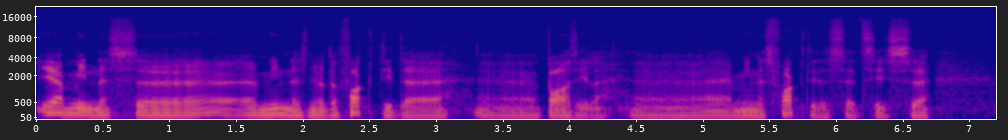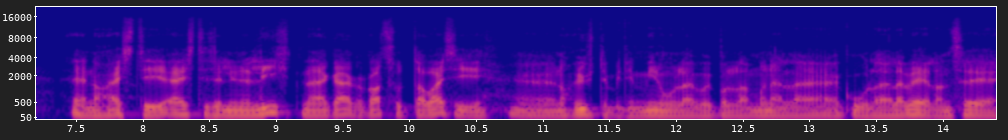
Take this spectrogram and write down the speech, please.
jah, minnes, äh, minnes nii-öelda faktide äh, baasile, äh, minnes faktidesse, et siis noh, hästi, hästi selline lihtne käegakatsutav asi, noh ühtepidi minule, võib-olla mõnele kuulajale veel, on see,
